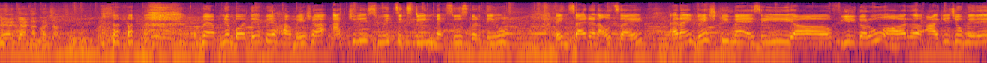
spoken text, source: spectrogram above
नया क्या करना चाहती हैं? मैं अपने बर्थडे पे हमेशा एक्चुअली स्वीट 16 महसूस करती हूँ। Inside and outside and I wish कि मैं ऐसे ही फील uh, करूँ और आगे जो मेरे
